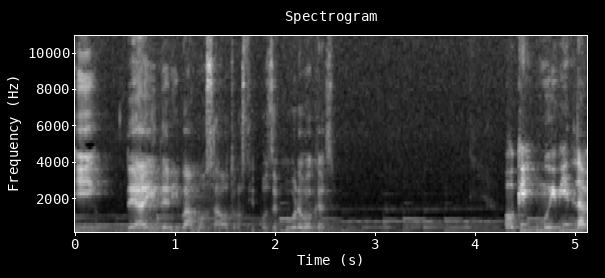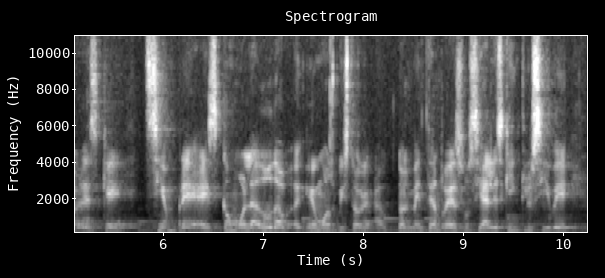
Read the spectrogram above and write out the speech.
y de ahí derivamos a otros tipos de cubrebocas. Ok, muy bien. La verdad es que siempre es como la duda. Hemos visto actualmente en redes sociales que inclusive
